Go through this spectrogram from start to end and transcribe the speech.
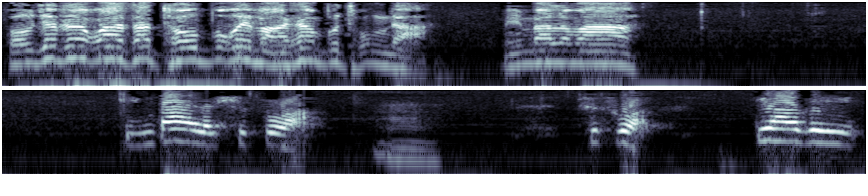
否则的话他头不会马上不痛的，明白了吗？明白了，师傅。嗯。师傅，第二位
